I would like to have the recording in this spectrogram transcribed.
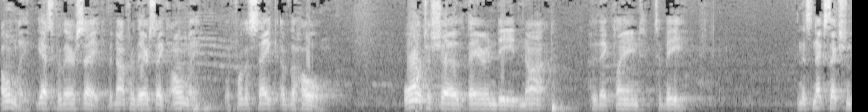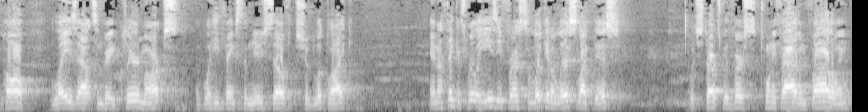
only. Yes, for their sake, but not for their sake only, but for the sake of the whole or to show that they are indeed not who they claimed to be. In this next section, Paul lays out some very clear marks of what he thinks the new self should look like. And I think it's really easy for us to look at a list like this, which starts with verse 25 and following,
